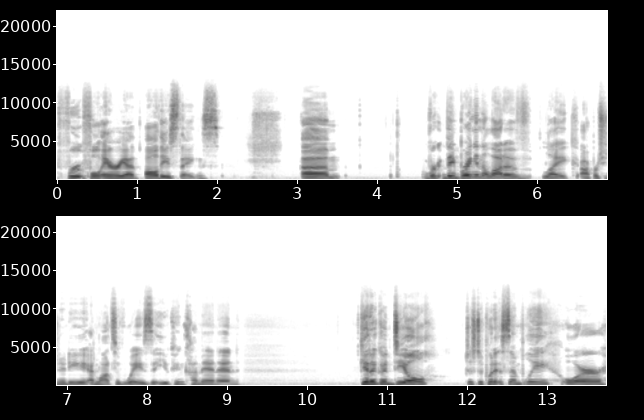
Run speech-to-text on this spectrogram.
fruitful area all these things. Um, they bring in a lot of like opportunity and lots of ways that you can come in and get a good deal just to put it simply or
